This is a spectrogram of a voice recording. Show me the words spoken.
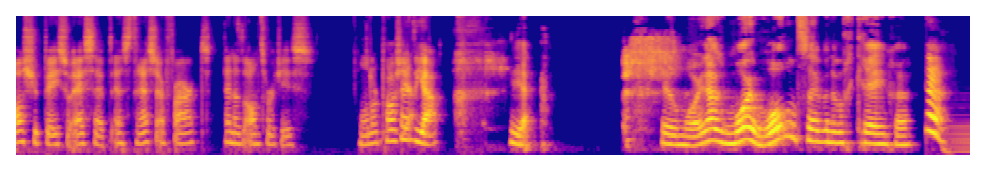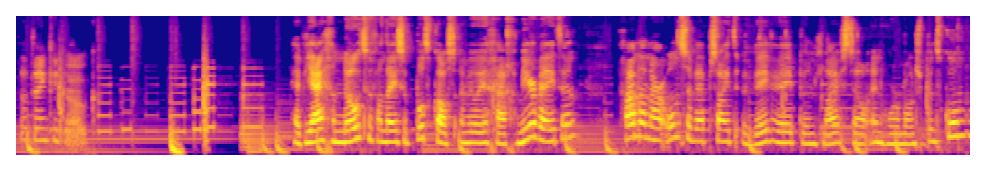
Als je PCOS hebt en stress ervaart? En het antwoord is 100% ja. ja. Heel mooi. Nou, mooi rond hebben we hem gekregen. Ja, dat denk ik ook. Heb jij genoten van deze podcast en wil je graag meer weten? Ga dan naar onze website www.lifestyleenhormoons.com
